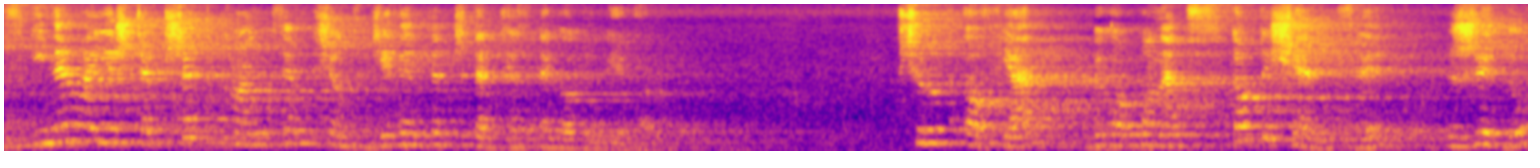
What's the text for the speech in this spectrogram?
zginęła jeszcze przed końcem 1942 roku. Wśród ofiar było ponad 100 tysięcy Żydów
